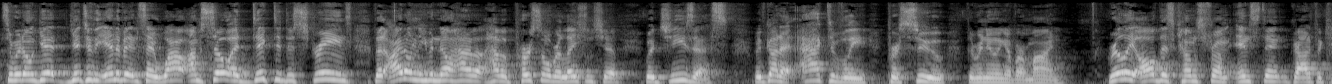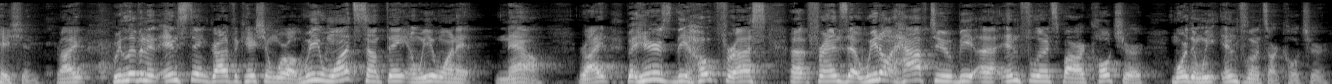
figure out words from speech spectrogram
So we don't get, get to the end of it and say, wow, I'm so addicted to screens that I don't even know how to have a personal relationship with Jesus. We've got to actively pursue the renewing of our mind. Really, all this comes from instant gratification, right? We live in an instant gratification world. We want something and we want it now, right? But here's the hope for us, uh, friends, that we don't have to be uh, influenced by our culture more than we influence our culture.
